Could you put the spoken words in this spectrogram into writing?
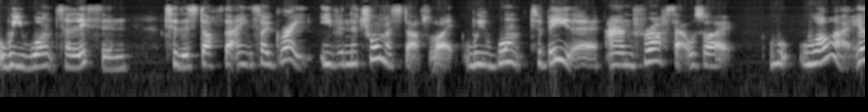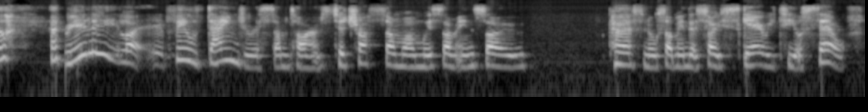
we want to listen to the stuff that ain't so great, even the trauma stuff. Like, we want to be there. And for us, that was like, why? really? Like, it feels dangerous sometimes to trust someone with something so personal, something that's so scary to yourself,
